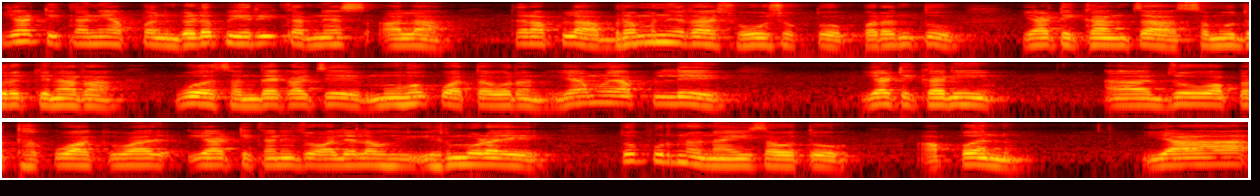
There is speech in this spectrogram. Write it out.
या ठिकाणी आपण गडफेरी करण्यास आला तर आपला भ्रमनिराश होऊ शकतो. परंतु या ठिकाणचा समुद्रकिनारा व संध्याकाळचे मोहक वातावरण यामुळे आपले या ठिकाणी जो आपला थकवा किंवा या ठिकाणी जो आलेला हिरमोड आहे तो पूर्ण नाहीसा होतो. आपण या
